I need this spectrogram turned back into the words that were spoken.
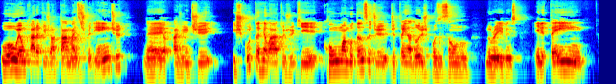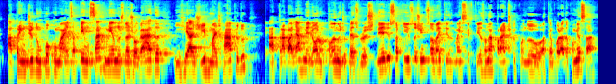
o Owe é um cara que já está mais experiente, né? a gente escuta relatos de que com uma mudança de, de treinadores de posição no, no Ravens, ele tem aprendido um pouco mais a pensar menos na jogada e reagir mais rápido, a trabalhar melhor o plano de pass rush dele, só que isso a gente só vai ter mais certeza na prática quando a temporada começar.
